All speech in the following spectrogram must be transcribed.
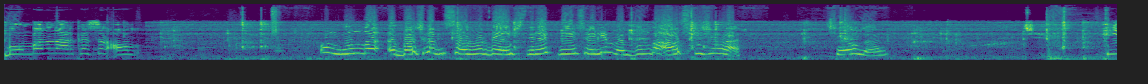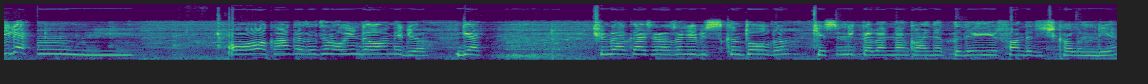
bombanın arkasını al. Oğlum bunda başka bir server değiştirip bir söyleyeyim mi? Bunda az kişi var. Şey oluyor. Hile. Oo kanka zaten oyun devam ediyor. Gel. Şimdi arkadaşlar az önce bir sıkıntı oldu. Kesinlikle benden kaynaklı değil. İrfan dedi çıkalım diye.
